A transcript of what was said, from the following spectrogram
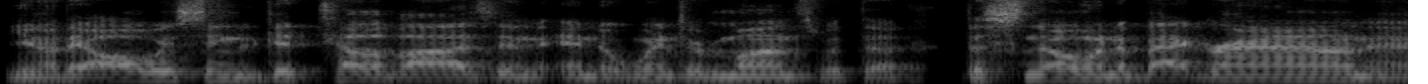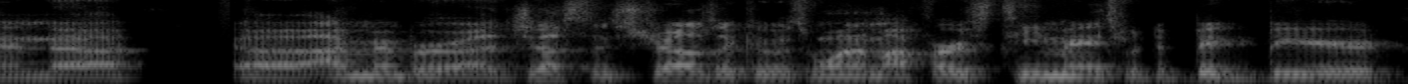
you know, they always seem to get televised in in the winter months with the the snow in the background. And uh, uh, I remember uh, Justin Strzelczyk, who was one of my first teammates with the big beard.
